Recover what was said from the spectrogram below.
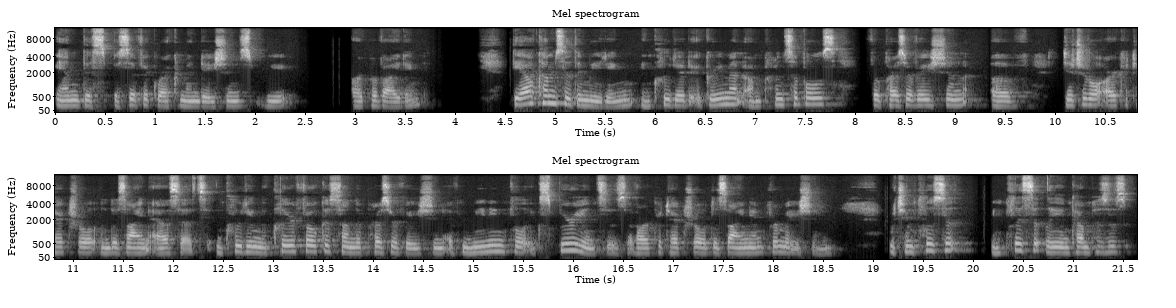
and the specific recommendations we are providing. The outcomes of the meeting included agreement on principles for preservation of digital architectural and design assets, including a clear focus on the preservation of meaningful experiences of architectural design information, which implicit, implicitly encompasses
